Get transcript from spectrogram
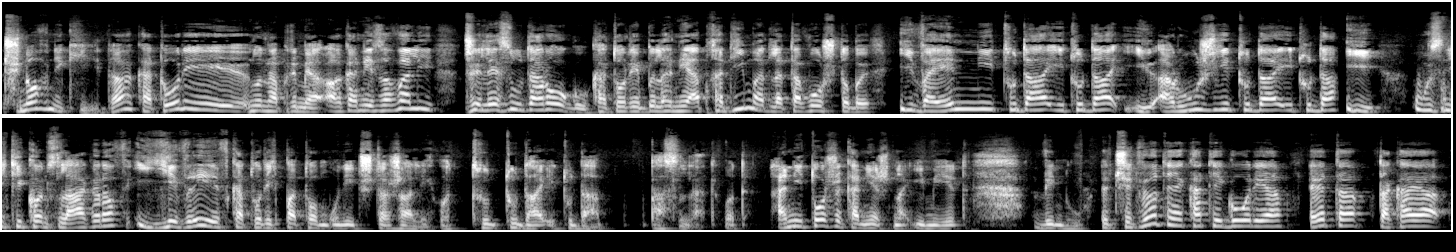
чиновники, да, которые, ну, например, организовали железную дорогу, которая была необходима для того, чтобы и военные туда и туда, и оружие туда и туда, и узники концлагеров, и евреев, которых потом уничтожали вот туда и туда посылать. Вот. Они тоже, конечно, имеют вину. Четвертая категория – это такая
